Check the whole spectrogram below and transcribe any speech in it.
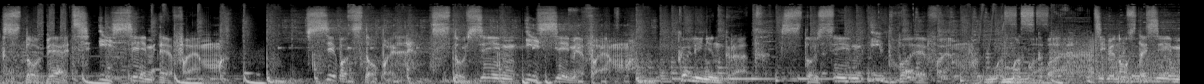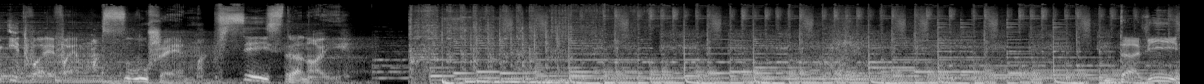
105 и 7 FM. эм. Севастополь 107 и 7 FM. Калининград 107 и 2 FM. Москва 97 и 2 FM. Слушаем всей страной. «Дави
